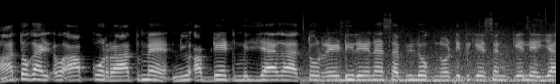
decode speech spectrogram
हाँ तो गाइस आपको रात में न्यू अपडेट मिल जाएगा तो रेडी रहना सभी लोग नोटिफिकेशन के लिए, या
